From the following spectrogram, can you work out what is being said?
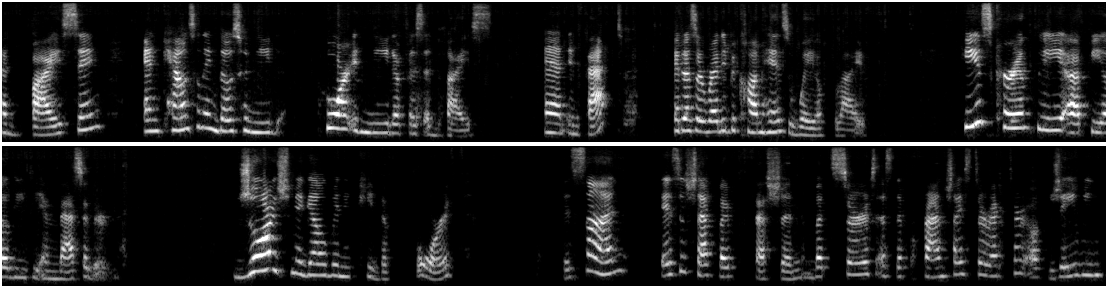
advising, and counseling those who need who are in need of his advice. And in fact, it has already become his way of life. He is currently a PLDT ambassador. George Miguel Winiki IV, his son, is a chef by profession but serves as the franchise director of J-Wing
